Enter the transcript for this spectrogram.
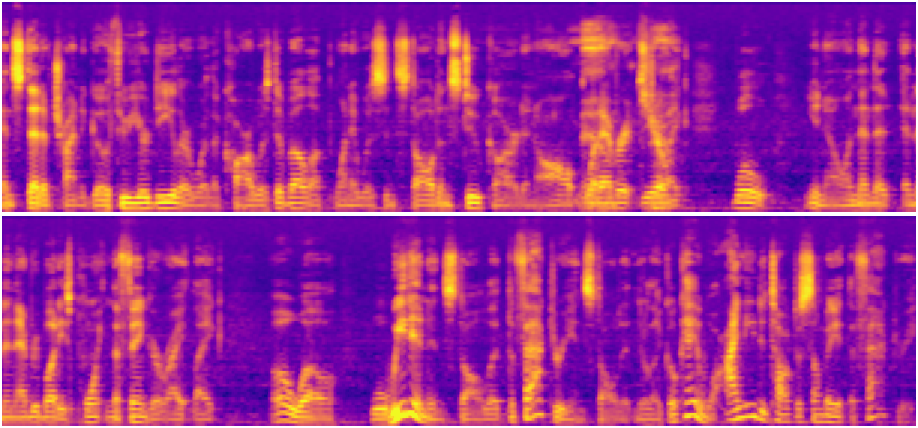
instead of trying to go through your dealer where the car was developed when it was installed in Stuttgart and all Yeah, whatever. it's You're true. like, well, you know, and then the, and then everybody's pointing the finger, right? Like, oh well, well we didn't install it, the factory installed it. And they're like, okay, well I need to talk to somebody at the factory.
